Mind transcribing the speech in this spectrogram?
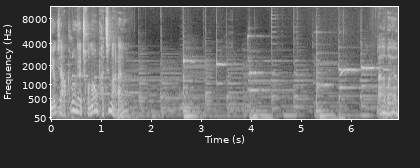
미영 씨 앞으로 그냥 전화 오면 받지 말아요. 나가봐요.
